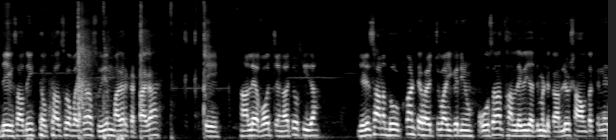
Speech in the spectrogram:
ਦੇਖ ਸਕਦੇ ਹੋ ਚੌਥਾ ਸੂਆ ਬਾਈ ਕਹਿੰਦਾ ਸੂਈ ਮਗਰ ਕੱਟਾਗਾ ਤੇ ਥਾਂ ਲਿਆ ਬਹੁਤ ਚੰਗਾ ਝੋਟੀ ਦਾ। ਜਿਹੜੇ ਨਾਲ 2 ਘੰਟੇ ਹੋਏ ਚਵਾਈ ਕਰੀ ਨੂੰ ਉਸ ਨਾਲ ਥਾਂ ਲੈ ਵੀ ਜੱਜਮੈਂਟ ਕਰ ਲਿਓ ਸ਼ਾਮ ਤੱਕ ਇਹਨੇ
